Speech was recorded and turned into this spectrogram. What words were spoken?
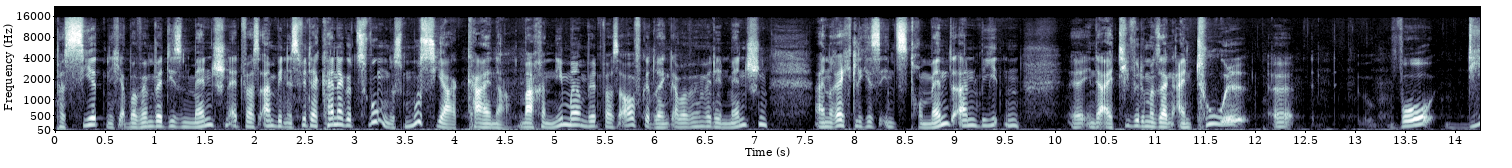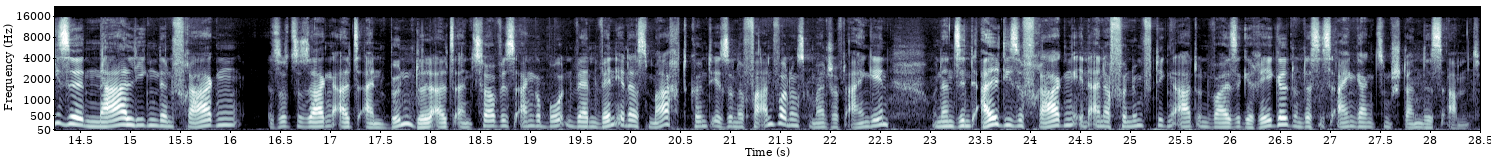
passiert nicht. Aber wenn wir diesen Menschen etwas anbieten, es wird ja keiner gezwungen, das muss ja keiner machen, niemandem wird was aufgedrängt, aber wenn wir den Menschen ein rechtliches Instrument anbieten, äh, in der IT würde man sagen, ein Tool, äh, wo diese naheliegenden Fragen sozusagen als ein Bündel, als ein Service angeboten werden. Wenn ihr das macht, könnt ihr so eine Verantwortungsgemeinschaft eingehen und dann sind all diese Fragen in einer vernünftigen Art und Weise geregelt und das ist Eingang zum Standesamt.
